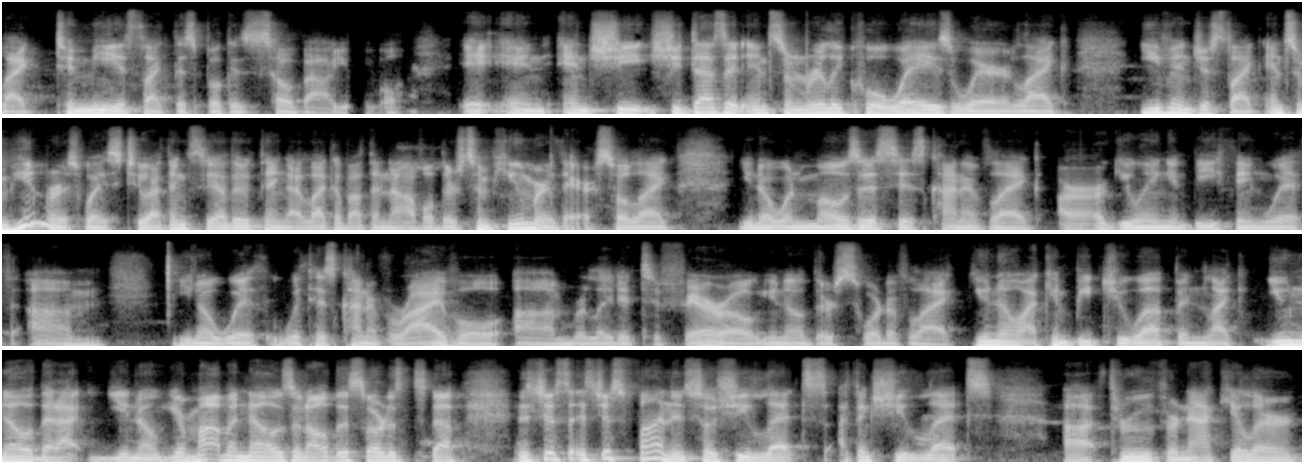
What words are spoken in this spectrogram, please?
like to me, it's like this book is so valuable. It, and and she she does it in some really cool ways where like even just like in some humorous ways too. I think it's the other thing I like about the novel. There's some humor there. So like, you know, when Moses is kind of like arguing and beefing with um you know with with his kind of rival um related to pharaoh you know they're sort of like you know i can beat you up and like you know that i you know your mama knows and all this sort of stuff. And it's just it's just fun. And so she lets i think she lets uh through vernacular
